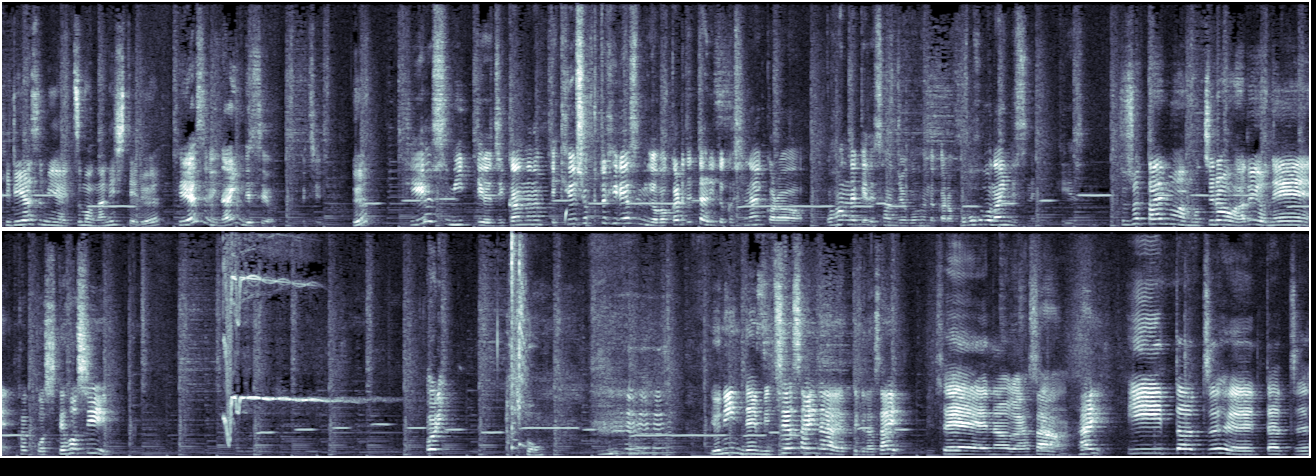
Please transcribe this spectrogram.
昼休みはいつも何してる？昼休みないんですようち。え？昼休みっていう時間がなくて給食と昼休みが分かれてたりとかしないからご飯だけで35分だからほぼほぼないんですね昼休み。図書タイムはもちろんあるよね。かっこしてほしい。終わり。ポン4人で三ツ矢サイダーやってください。せーのがさんさんはい。一つ二つ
